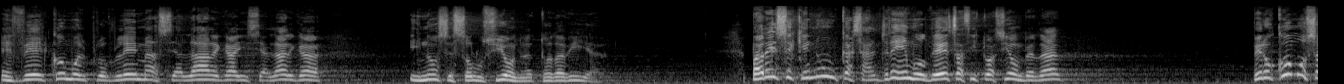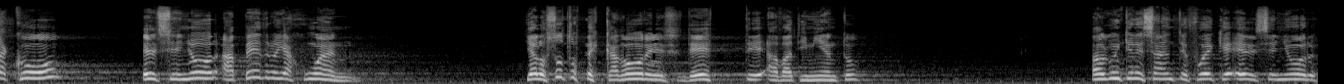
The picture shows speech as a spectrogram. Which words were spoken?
Es ver cómo el problema se alarga y se alarga y no se soluciona todavía. Parece que nunca saldremos de esa situación, ¿verdad? Pero ¿cómo sacó el Señor a Pedro y a Juan y a los otros pescadores de este abatimiento? Algo interesante fue que el Señor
